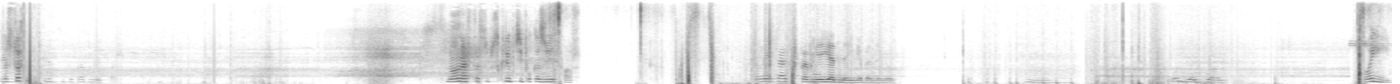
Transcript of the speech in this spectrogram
Na 100 subskrypcji pokazuje twarz. No, na 100 subskrypcji pokazuje twarz. No i tak pewnie jednej nie będę miał. Hmm. Ojojoj. Oj.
